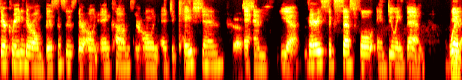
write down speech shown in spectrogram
they're creating their own businesses, their own incomes, their own education, yes. and yeah, very successful in doing them. What mm.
